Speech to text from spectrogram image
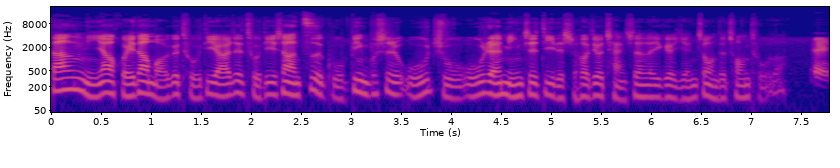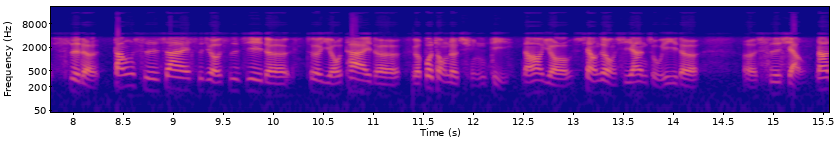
当你要回到某一个土地，而这土地上自古并不是无主无人民之地的时候，就产生了一个严重的冲突了。哎，是的，当时在十九世纪的这个犹太的有不同的群体，然后有像这种西安主义的。呃，思想，那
